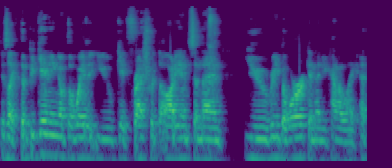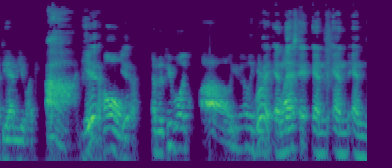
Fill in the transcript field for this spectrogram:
is like the beginning of the way that you get fresh with the audience and then you read the work and then you kind of like at the end you like ah Yeah. home Yeah. and then people are like oh you know like Right. And that and and and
